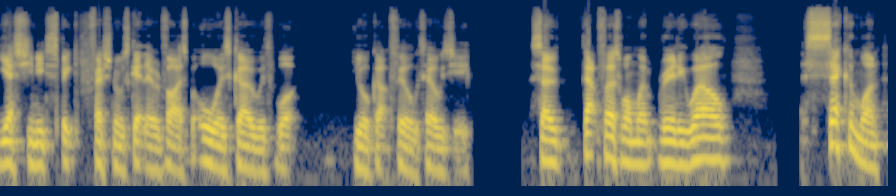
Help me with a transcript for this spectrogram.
yes, you need to speak to professionals, get their advice, but always go with what your gut feel tells you. So that first one went really well. Second one,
